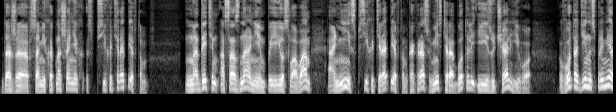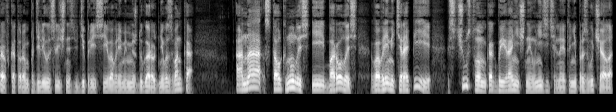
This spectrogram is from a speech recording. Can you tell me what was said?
даже в самих отношениях с психотерапевтом. Над этим осознанием, по ее словам, они с психотерапевтом как раз вместе работали и изучали его – вот один из примеров, которым поделилась личность в депрессии во время междугороднего звонка. Она столкнулась и боролась во время терапии с чувством, как бы иронично и унизительно это ни прозвучало,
